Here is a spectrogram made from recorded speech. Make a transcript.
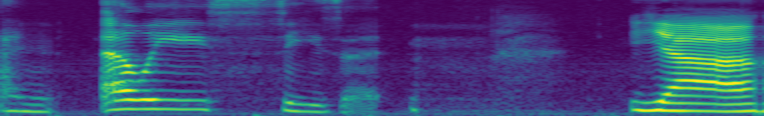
And Ellie sees it. Yeah.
